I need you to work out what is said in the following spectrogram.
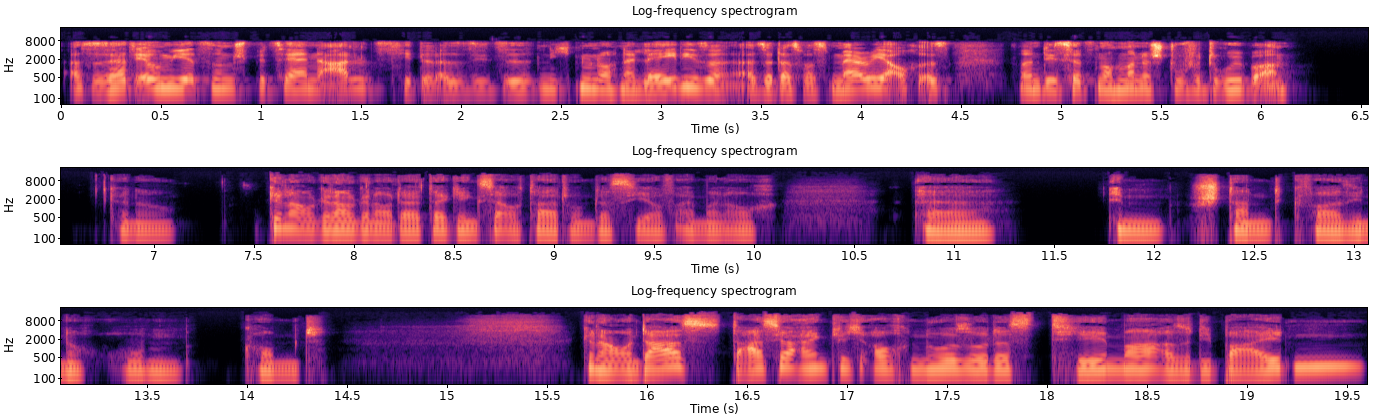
Also sie hat irgendwie jetzt einen speziellen Adelstitel. Also sie ist nicht nur noch eine Lady, sondern, also das, was Mary auch ist, sondern die ist jetzt noch mal eine Stufe drüber. Genau. Genau, genau, genau. Da, da ging es ja auch darum, dass sie auf einmal auch äh, im Stand quasi nach oben kommt. Genau, und da ist, da ist ja eigentlich auch nur so das Thema, also die beiden,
